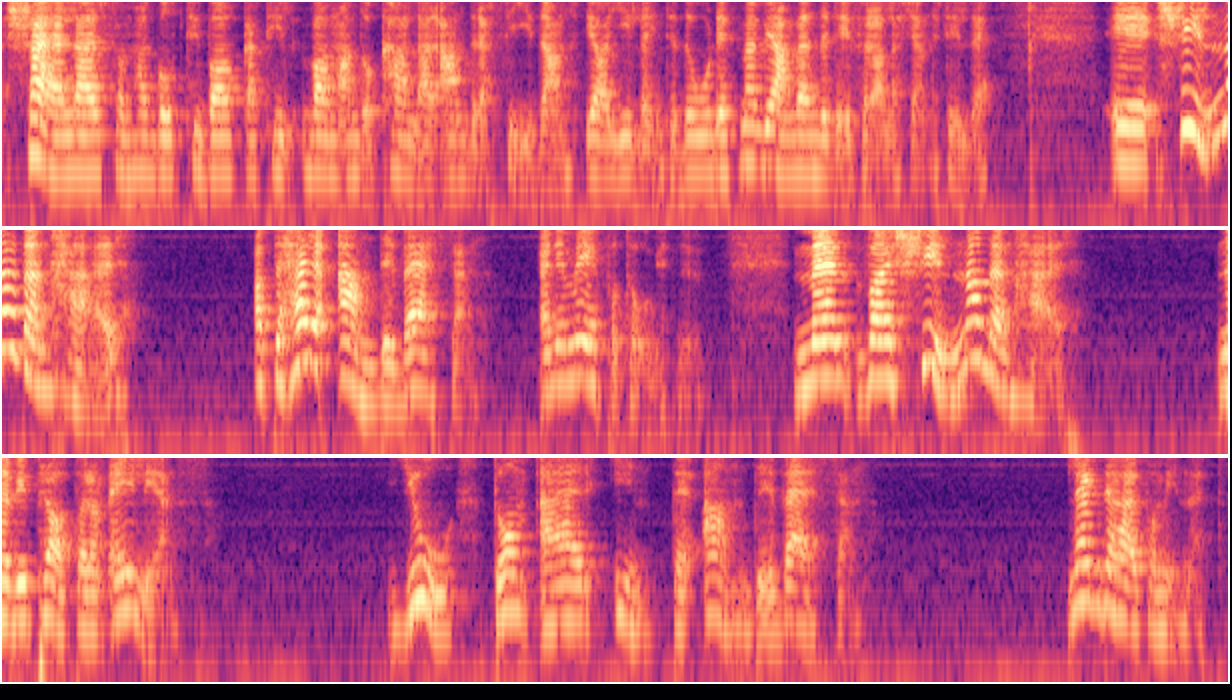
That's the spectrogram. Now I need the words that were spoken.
själar som har gått tillbaka till vad man då kallar andra sidan. Jag gillar inte det ordet, men vi använder det för alla känner till det. Eh, skillnaden här, att det här är andeväsen. Är ni med på tåget nu? Men vad är skillnaden här när vi pratar om aliens? Jo, de är inte andeväsen. Lägg det här på minnet.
